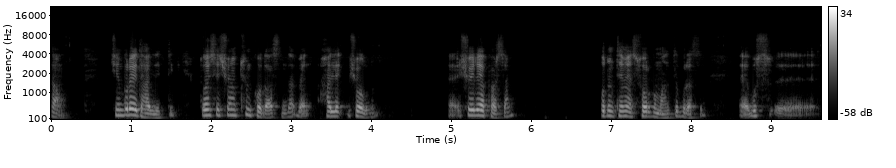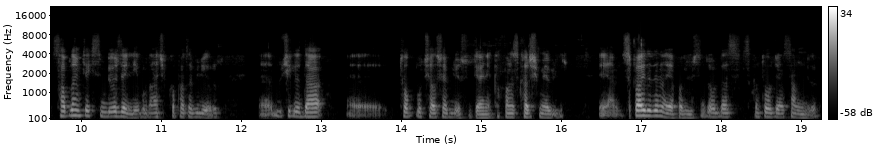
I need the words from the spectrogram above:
Tamam. Şimdi burayı da hallettik. Dolayısıyla şu an tüm kodu aslında ben halletmiş oldum. Ee, şöyle yaparsam kodun temel sorgu mantığı burası. Ee, bu e, Sublime Text'in bir özelliği. Buradan açıp kapatabiliyoruz. Ee, bu şekilde daha e, toplu çalışabiliyorsunuz. Yani kafanız karışmayabilir. E, yani Spider'dan da yapabilirsiniz. Orada sıkıntı olacağını sanmıyorum.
